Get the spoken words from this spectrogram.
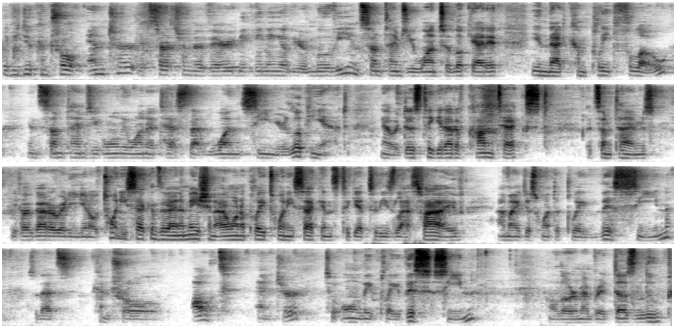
If you do control enter, it starts from the very beginning of your movie, and sometimes you want to look at it in that complete flow, and sometimes you only want to test that one scene you're looking at. Now, it does take it out of context, but sometimes if I've got already, you know, 20 seconds of animation, I want to play 20 seconds to get to these last five. I might just want to play this scene. So that's Control Alt Enter to only play this scene. Although remember, it does loop,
